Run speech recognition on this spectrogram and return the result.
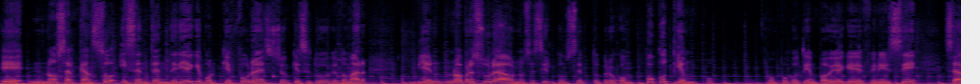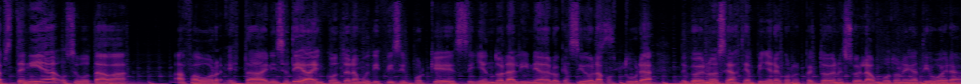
eh, no se alcanzó y se entendería que porque fue una decisión que se tuvo que tomar bien, no apresurado, no sé si el concepto, pero con poco tiempo. Con poco tiempo había que definir si se abstenía o se votaba a favor esta iniciativa. En contra era muy difícil porque siguiendo la línea de lo que ha sido la postura del gobierno de Sebastián Piñera con respecto a Venezuela, un voto negativo era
